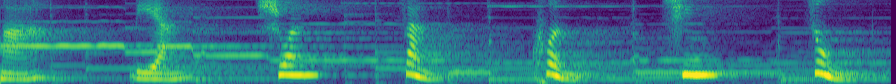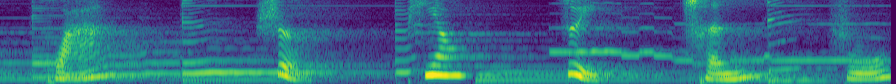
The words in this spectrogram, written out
麻、凉、酸、胀、困、轻、重、滑、涩、飘、醉、沉、浮、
